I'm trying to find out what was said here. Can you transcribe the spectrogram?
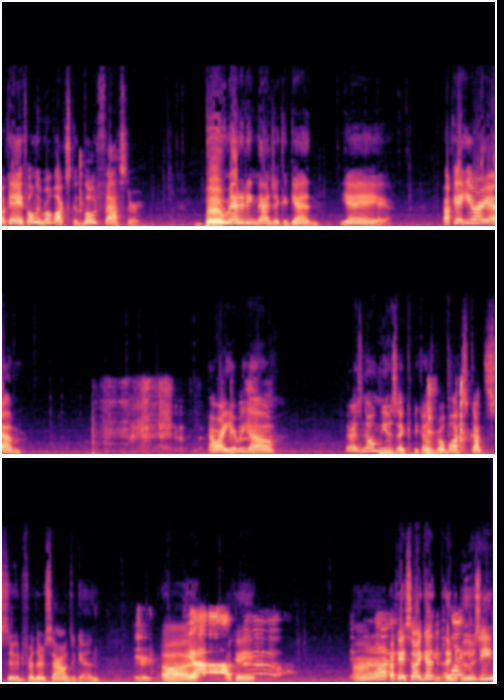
Okay, if only Roblox could load faster. Boom! Editing magic again. Yay! Okay, here I am. All right, here we go. There's no music because Roblox got sued for their sounds again. Uh, yeah. okay. boo. If you Uh, okay, so I got an Uzi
